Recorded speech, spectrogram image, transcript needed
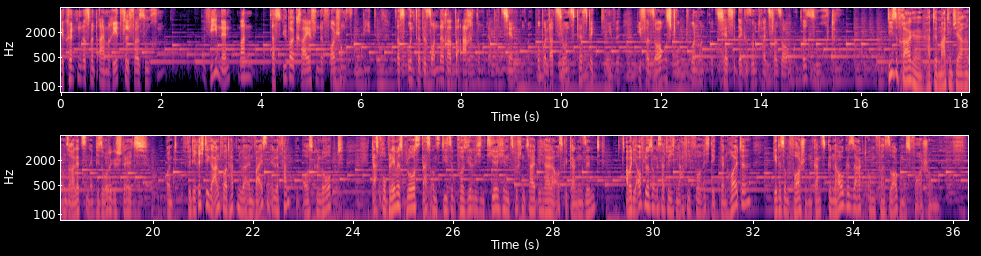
Wir könnten es mit einem Rätsel versuchen. Wie nennt man das übergreifende Forschungsgebiet, das unter besonderer Beachtung der Patienten- und Populationsperspektive die Versorgungsstrukturen und Prozesse der Gesundheitsversorgung untersucht? Diese Frage hatte Martin Scherer in unserer letzten Episode gestellt und für die richtige Antwort hatten wir einen weißen Elefanten ausgelobt. Das Problem ist bloß, dass uns diese possierlichen Tierchen zwischenzeitlich leider ausgegangen sind. Aber die Auflösung ist natürlich nach wie vor richtig, denn heute geht es um Forschung, ganz genau gesagt um Versorgungsforschung.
